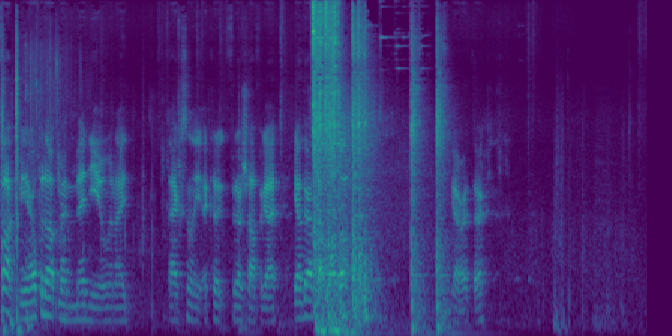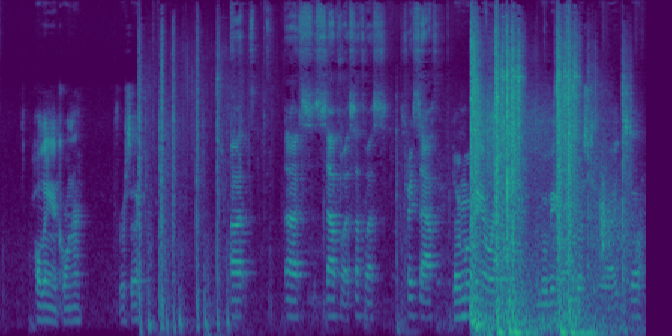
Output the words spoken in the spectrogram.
Fuck me, I opened up my menu and I accidentally I couldn't finish off a guy. Yeah, they're at that wall though. Yeah, right there. Holding a corner for a sec. Uh, uh, s- southwest, southwest, straight south. They're moving around. They're moving around us to the right still.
